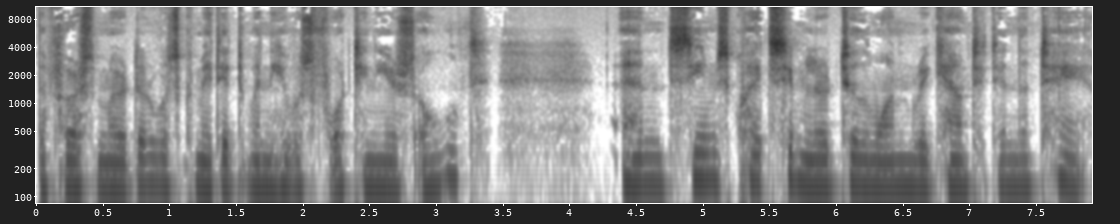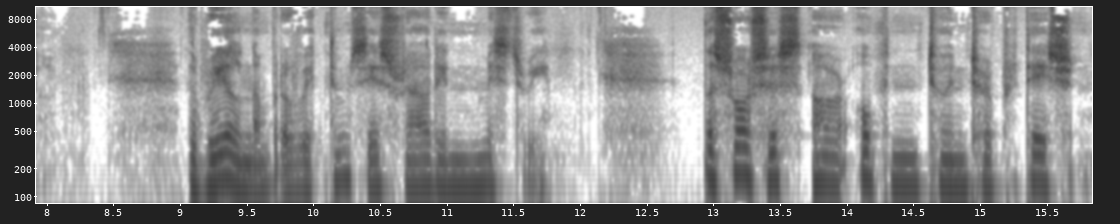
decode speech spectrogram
The first murder was committed when he was 14 years old, and seems quite similar to the one recounted in the tale. The real number of victims is shrouded in mystery. The sources are open to interpretation.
